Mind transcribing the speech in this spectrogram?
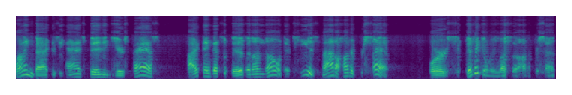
running back as he has been in years past. I think that's a bit of an unknown. If he is not 100% or significantly less than 100%,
